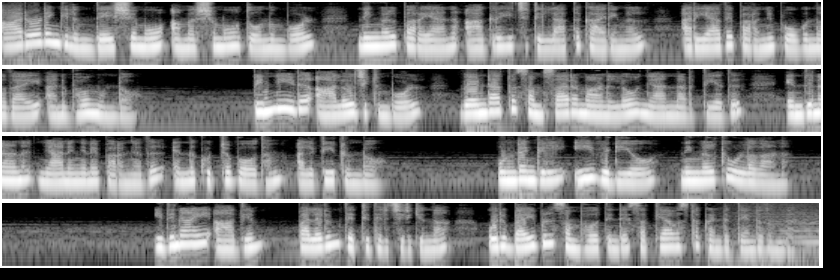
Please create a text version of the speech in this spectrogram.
ആരോടെങ്കിലും ദേഷ്യമോ അമർഷമോ തോന്നുമ്പോൾ നിങ്ങൾ പറയാൻ ആഗ്രഹിച്ചിട്ടില്ലാത്ത കാര്യങ്ങൾ അറിയാതെ പറഞ്ഞു പോകുന്നതായി അനുഭവമുണ്ടോ? പിന്നീട് ആലോചിക്കുമ്പോൾ വേണ്ടാത്ത സംസാരമാണല്ലോ ഞാൻ നടത്തിയത് എന്തിനാണ് ഞാനിങ്ങനെ പറഞ്ഞത് എന്ന് കുറ്റബോധം അലട്ടിയിട്ടുണ്ടോ? ഉണ്ടെങ്കിൽ ഈ വീഡിയോ നിങ്ങൾക്ക് ഉള്ളതാണ്. ഇതിനായി ആദ്യം പലരും തെറ്റിദ്ധരിച്ചിരിക്കുന്ന ഒരു ബൈബിൾ സംഭവത്തിന്റെ സത്യാവസ്ഥ കണ്ടെത്തേണ്ടതുണ്ട്.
